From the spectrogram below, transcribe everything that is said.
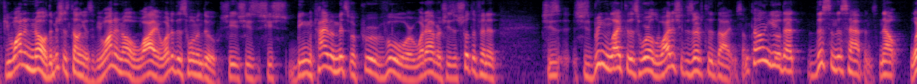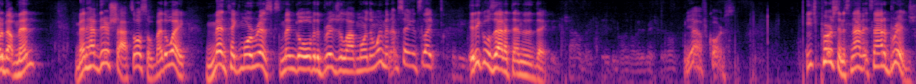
If you want to know, the mission is telling us, if you want to know why, what did this woman do? She, she's, she's being Mekayim a mitzvah pruvu or whatever, she's a shutaf in it. She's, she's bringing life to this world. Why does she deserve to die? So I'm telling you that this and this happens. Now, what about men? Men have their shots also. By the way, men take more risks. Men go over the bridge a lot more than women. I'm saying it's like, it equals that at the end of the day. Yeah, of course. Each person, it's not, it's not a bridge.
